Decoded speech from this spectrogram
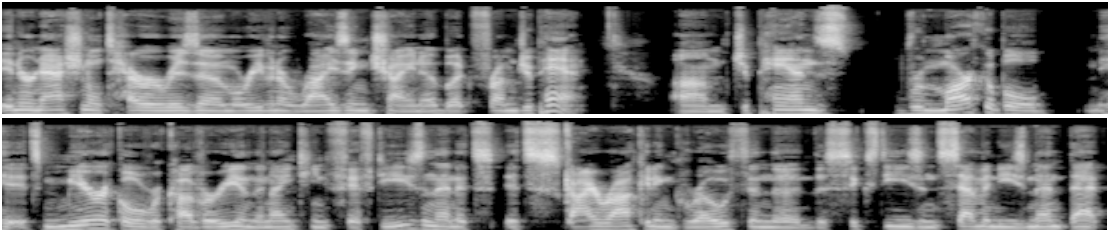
international terrorism or even a rising China, but from Japan. Um, Japan's remarkable its miracle recovery in the 1950s and then its its skyrocketing growth in the the 60s and 70s meant that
